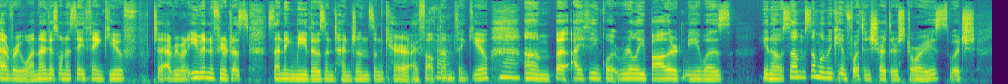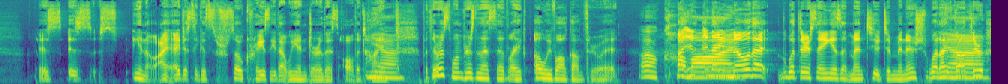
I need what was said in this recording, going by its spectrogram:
everyone. I just want to say thank you f- to everybody, even if you're just sending me those intentions and care. I felt them. Thank you. Um, but I think what really bothered me was, you know, some some women came forth and shared their stories, which is is you know, I, I just think it's so crazy that we endure this all the time. Yeah. But there was one person that said, like, oh, we've all gone through it. Oh, come and, on. and I know that what they're saying isn't meant to diminish what I've gone through,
